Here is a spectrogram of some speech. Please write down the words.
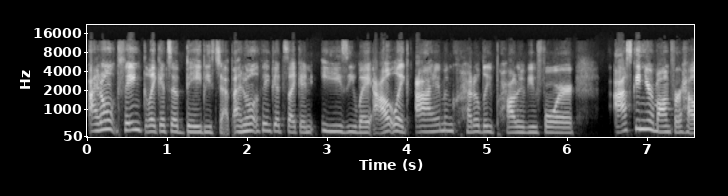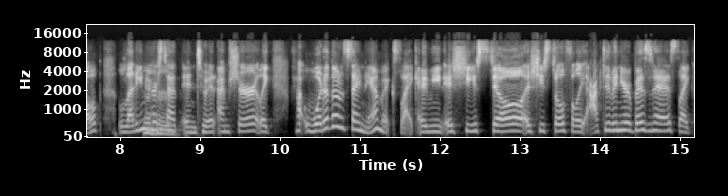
I don't think like it's a baby step. I don't think it's like an easy way out. Like I am incredibly proud of you for asking your mom for help, letting mm-hmm. her step into it. I'm sure like how, what are those dynamics like? I mean, is she still is she still fully active in your business? Like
